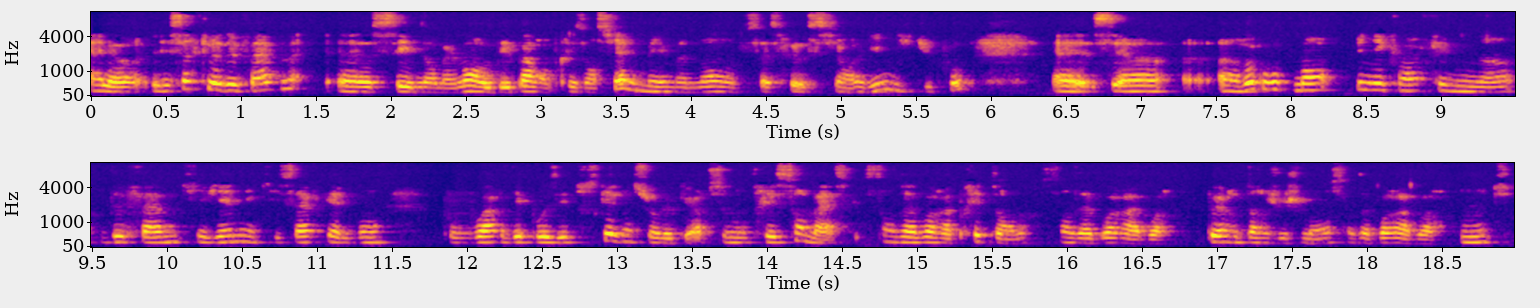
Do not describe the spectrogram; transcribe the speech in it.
Alors, les cercles de femmes, euh, c'est normalement au départ en présentiel, mais maintenant ça se fait aussi en ligne du coup. Euh, c'est un, regroupement uniquement féminin de femmes qui viennent et qui savent qu'elles vont pouvoir déposer tout ce qu'elles ont sur le cœur, se montrer sans masque, sans avoir à prétendre, sans avoir à avoir peur d'un jugement, sans avoir à avoir honte,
